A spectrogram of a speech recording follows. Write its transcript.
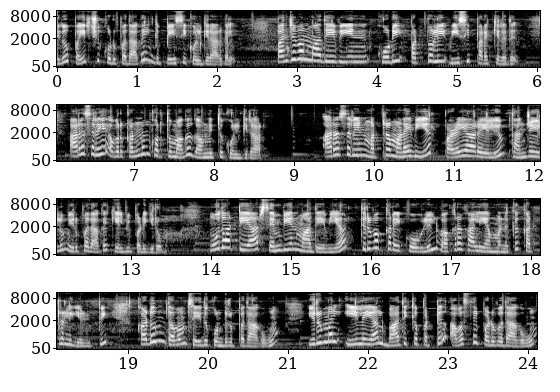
ஏதோ பயிற்சி கொடுப்பதாக இங்கு பேசிக்கொள்கிறார்கள். பஞ்சவன் மாதேவியின் கொடி பட்டொலி வீசி பறக்கிறது. அரசரை அவர் கண்ணும் கருத்துமாக கவனித்துக் கொள்கிறார் அரசரின் மற்ற மனைவியர் பழையாறையிலும் தஞ்சையிலும் இருப்பதாக கேள்விப்படுகிறோம். மூதாட்டியார் செம்பியன் மாதேவியார் திருவக்கரை கோவிலில் வக்கரகாளி அம்மனுக்கு கற்றளி எழுப்பி கடும் தவம் செய்து கொண்டிருப்பதாகவும் இருமல் ஈலையால் பாதிக்கப்பட்டு அவஸ்தைப்படுவதாகவும்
